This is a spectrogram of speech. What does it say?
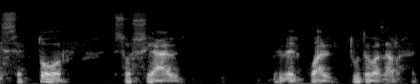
sector social del cual tú te vas a referir.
